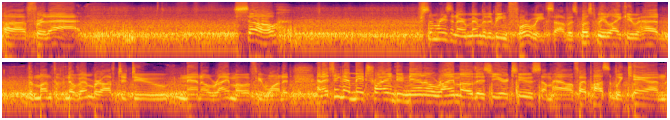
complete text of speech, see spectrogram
uh, for that. So, for some reason, I remember there being four weeks off. It was supposed to be like you had the month of November off to do NaNoWriMo if you wanted. And I think I may try and do NaNoWriMo this year too, somehow, if I possibly can.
